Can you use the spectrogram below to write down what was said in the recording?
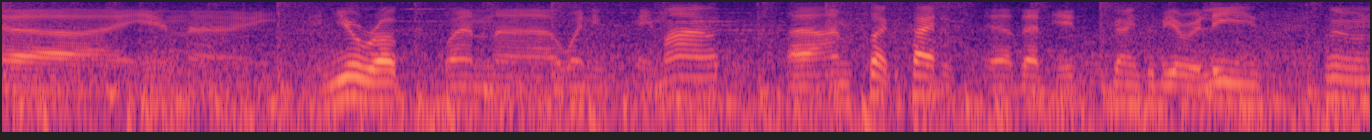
uh, in, uh, in Europe when uh, when it came out. Uh, I'm so excited uh, that it's going to be released soon,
